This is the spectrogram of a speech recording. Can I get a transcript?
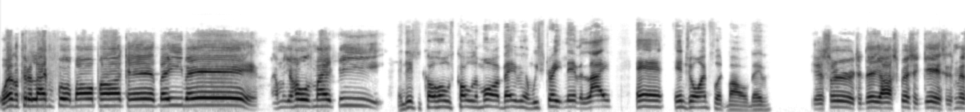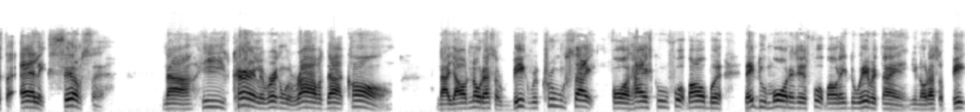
Welcome to the Life of Football podcast, baby. I'm your host, Mike Feed. And this is co-host Cole Moore, baby. And we straight living life and enjoying football, baby. Yes, sir. Today our special guest is Mr. Alex Simpson. Now, he's currently working with Rivals.com. Now, y'all know that's a big recruiting site for high school football, but they do more than just football. They do everything. You know, that's a big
